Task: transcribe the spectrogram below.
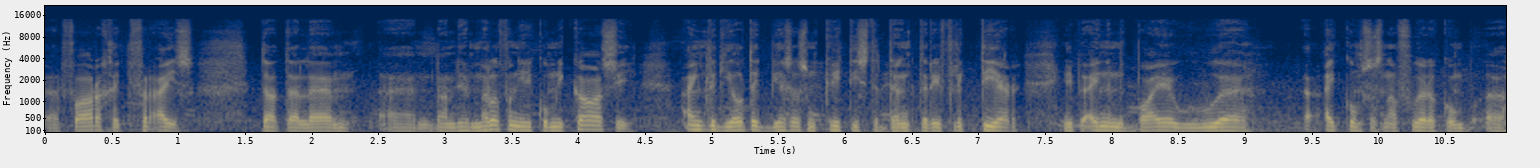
uh, vaardigheid vereis dat hulle um, dan deur middel van hierdie kommunikasie eintlik heeltyd besig is om krities te dink, te reflekteer en op die einde met baie hoë uitkomste na vore kom, uh,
